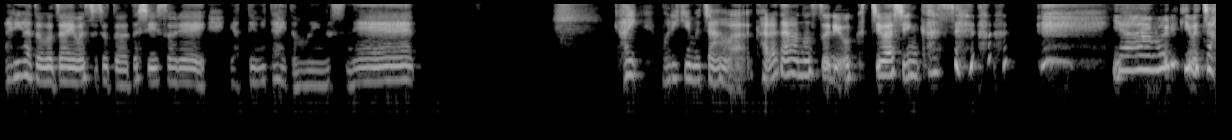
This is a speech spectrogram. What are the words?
ありがとうございます。ちょっと私、それやってみたいと思いますね。はい。森キムちゃんは、体はのっそり、お口は新幹線。いやー、森キムちゃん、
